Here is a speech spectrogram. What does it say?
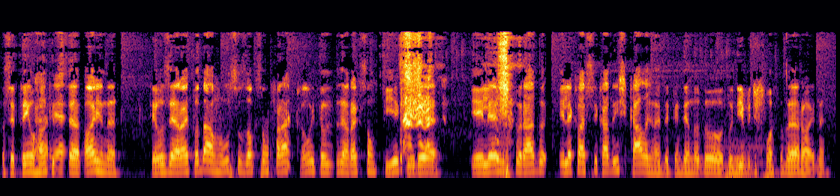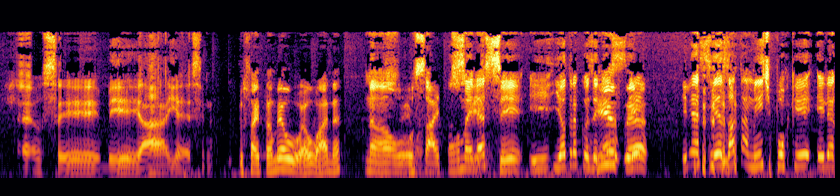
Você tem o Cara, ranking é. dos heróis, né? Tem os heróis todos avulsos que são fracão, e tem os heróis que são pia, que ele é, ele é misturado, ele é classificado em escalas, né? Dependendo do, do nível de força do herói, né? É o C, B, A e S, né? O Saitama é o, é o A, né? Não, sei, o. Saitama Sei. ele é C. E, e outra coisa, ele Isso, é C. é. Ele é C exatamente porque ele é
